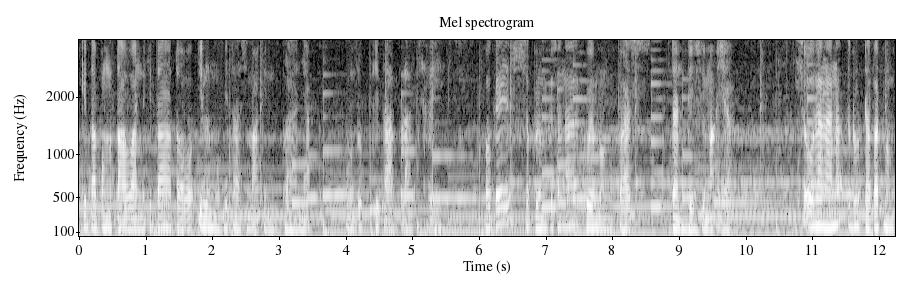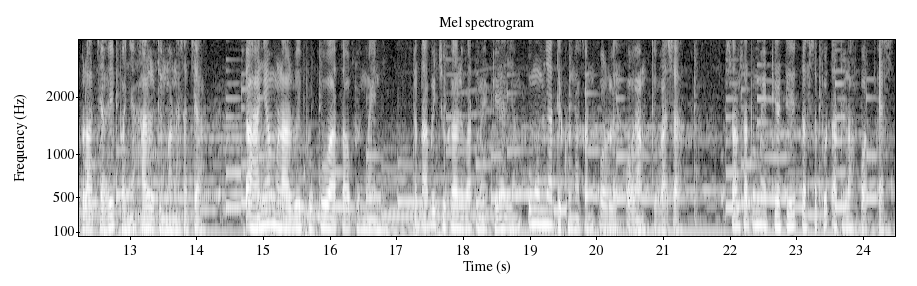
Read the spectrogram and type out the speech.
kita pengetahuan kita atau ilmu kita semakin banyak untuk kita pelajari. Oke sebelum ke sana gue mau ngebahas dan disimak ya. Seorang anak tentu dapat mempelajari banyak hal di mana saja. Tak hanya melalui buku atau bermain tetapi juga lewat media yang umumnya digunakan oleh orang dewasa Salah satu media tersebut adalah podcast,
